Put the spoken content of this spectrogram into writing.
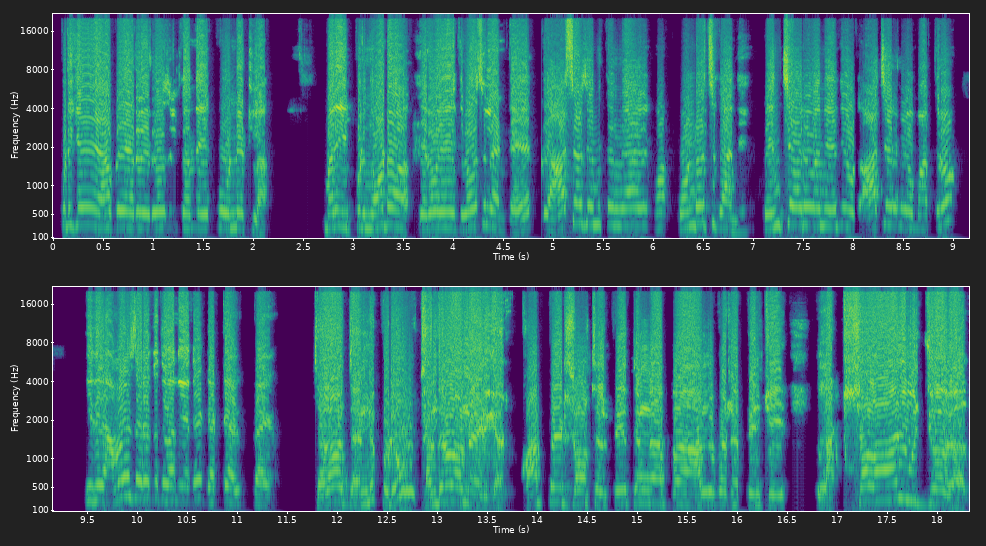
ఇప్పటికే యాభై అరవై రోజుల కన్నా ఎక్కువ ఉండట్లా. మరి ఇప్పుడు నూట ఇరవై ఐదు రోజులు అంటే ఆశాజనకంగా ఉండొచ్చు కానీ పెంచారు అనేది ఒక ఆచరణలో మాత్రం ఇది అమలు జరగదు అనేది గట్టి అభిప్రాయం. తర్వాత ఇప్పుడు చంద్రబాబు నాయుడు గారు కార్పొరేట్ సంస్థలు ప్రీతంగా ఆంధ్రప్రదేశ్ పెంచి లక్షలాది ఉద్యోగాలు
